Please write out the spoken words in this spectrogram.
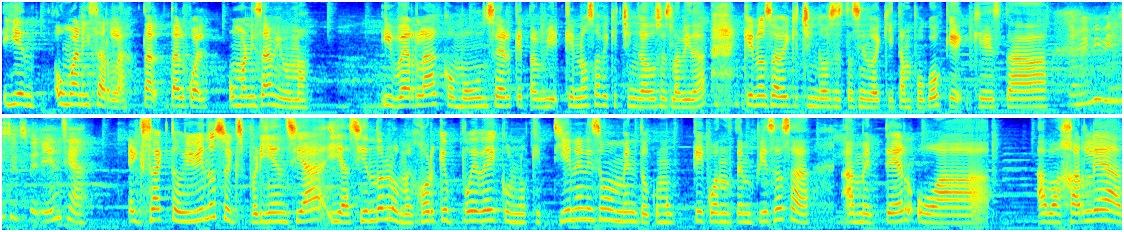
Y humanizarla, tal, tal cual, humanizar a mi mamá y verla como un ser que también que no sabe qué chingados es la vida, que no sabe qué chingados está haciendo aquí tampoco, que, que está también viviendo su experiencia. Exacto, viviendo su experiencia y haciendo lo mejor que puede con lo que tiene en ese momento, como que cuando te empiezas a, a meter o a, a bajarle a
